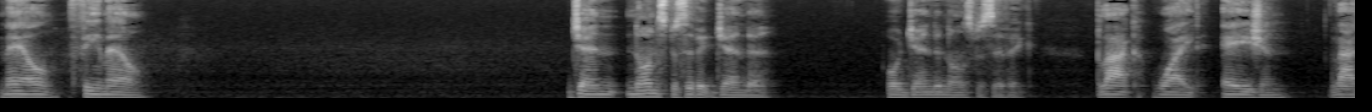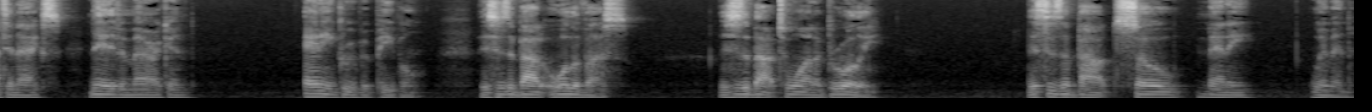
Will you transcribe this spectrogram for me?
male, female, gen non-specific gender or gender non-specific. Black white asian latinx native american any group of people. This is about all of us. This is about tawana brawley. This is about so many women.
